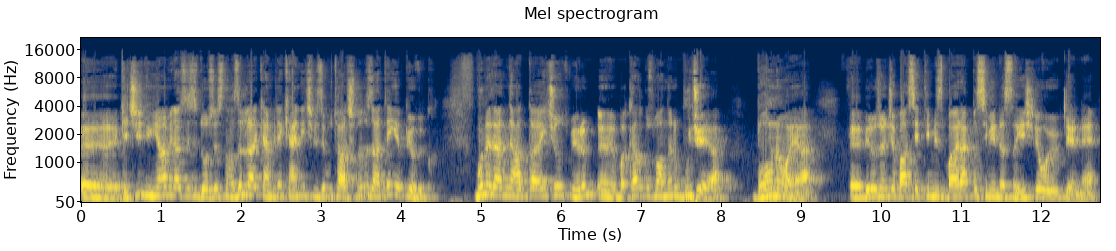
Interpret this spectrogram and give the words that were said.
e, geçici dünya mirası dosyasını hazırlarken bile kendi içimizde bu tartışmaları zaten yapıyorduk. Bu nedenle hatta hiç unutmuyorum e, bakanlık uzmanlarını Buca'ya, Bornova'ya, e, biraz önce bahsettiğimiz Bayraklı Simirnası'na, Yeşilova Öğütlerine,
